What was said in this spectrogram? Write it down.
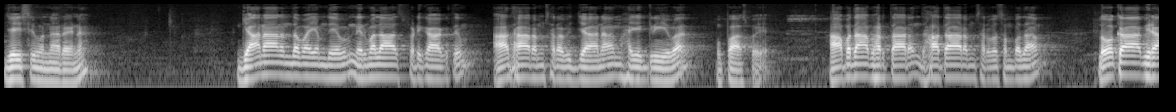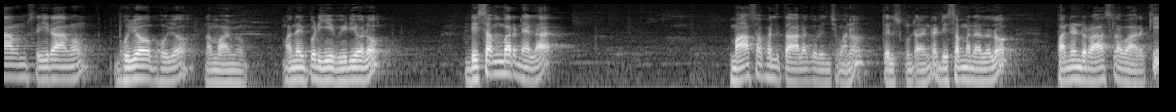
జై శ్రీమన్నారాయణ. జ్ఞానానందమయం దేవం నిర్మలా స్ఫటికాకృతిం ఆధారం సర్వవిద్యానాం హయగ్రీవ ఉపాస్పయ ఆపదాభర్తారం ధాతారం సర్వసంపదాం లోకాభిరామం శ్రీరామం భూయో భూయో నమామ్యం మనం ఇప్పుడు ఈ వీడియోలో డిసెంబర్ నెల మాస ఫలితాల గురించి మనం తెలుసుకుంటామంటే డిసెంబర్ నెలలో పన్నెండు రాసుల వారికి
